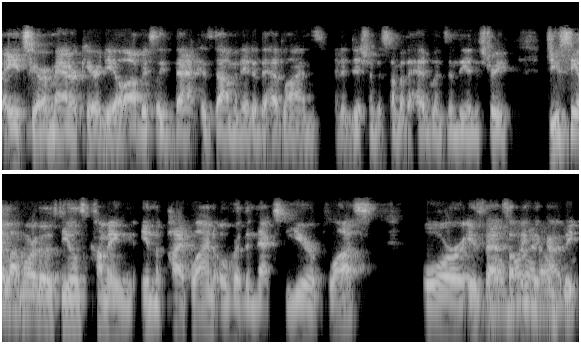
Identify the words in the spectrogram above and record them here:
HCR ManorCare deal. Obviously, that has dominated the headlines in addition to some of the headwinds in the industry. Do you see a lot more of those deals coming in the pipeline over the next year plus? Or is that well, something that kind of? View,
